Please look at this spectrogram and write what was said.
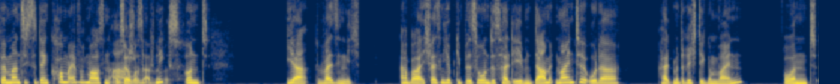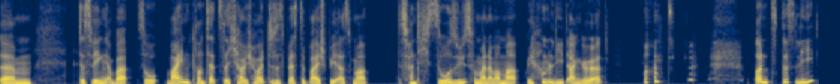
Wenn man sich so denkt, komm einfach mal aus dem Arsch ja und knicks anderes. und ja, weiß ich nicht. Aber ich weiß nicht, ob die Person das halt eben damit meinte oder halt mit richtigem Weinen. Und ähm, deswegen, aber so Wein grundsätzlich habe ich heute das beste Beispiel erstmal. Das fand ich so süß von meiner Mama. Wir haben ein Lied angehört und, und das Lied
